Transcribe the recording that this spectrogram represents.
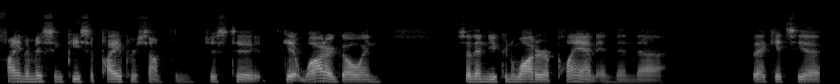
find a missing piece of pipe or something just to get water going, so then you can water a plant, and then uh, that gets you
